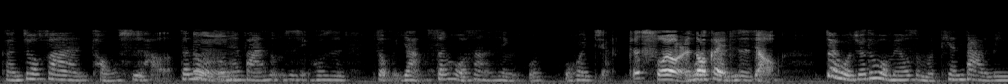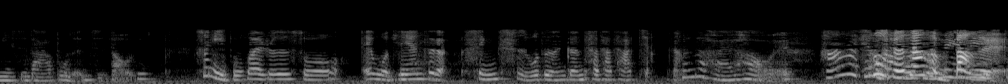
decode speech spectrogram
可能就算同事好了，真的我昨天发生什么事情，嗯、或是怎么样，生活上的事情，我我会讲，就所有人都可以知道。对，我觉得我没有什么天大的秘密是大家不能知道的。所以你不会就是说，哎、欸，我今天这个心事，我只能跟叉叉叉讲，这样真的还好哎、欸。啊，其实我觉得这样很棒哎、欸。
